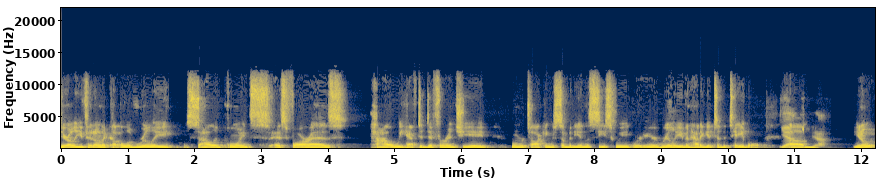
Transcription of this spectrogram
Daryl, you've hit on a couple of really solid points as far as how we have to differentiate when we're talking to somebody in the C-suite, or really even how to get to the table. Yeah, um, yeah. You know,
